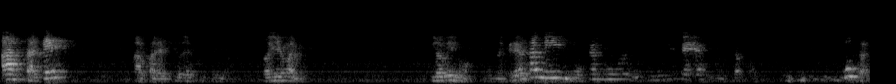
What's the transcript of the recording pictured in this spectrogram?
Hasta que apareció este señor. Oye, bueno. Lo mismo. Me creas a mí, busca Google, busca Wikipedia, busca. Busca.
